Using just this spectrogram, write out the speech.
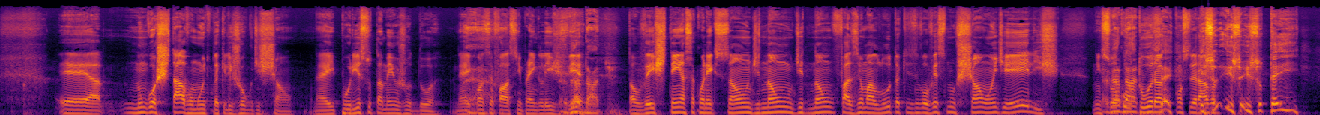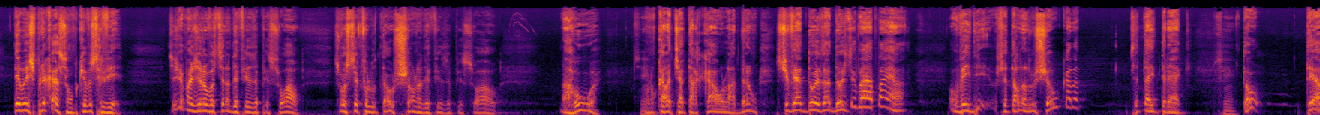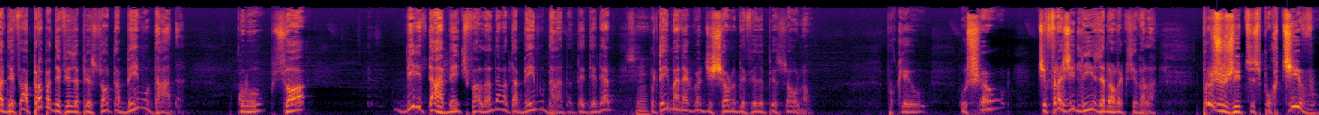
é, não gostavam muito daquele jogo de chão, né, e por isso também o judô. Né? É, e quando você fala assim para inglês é ver, verdade. talvez tenha essa conexão de não, de não fazer uma luta que desenvolvesse no chão, onde eles, em é sua verdade. cultura, consideravam. Isso, isso, isso, tem, tem uma explicação, porque você vê. Você já imaginou você na defesa pessoal? Se você for lutar o chão na defesa pessoal, na rua, Sim. quando o cara te atacar, um ladrão, se tiver dois a dois, você vai apanhar. Ao invés de você tá lá no chão, o cara. Você tá entregue. Sim. Então, tem a, defesa, a própria defesa pessoal está bem mudada. Como só militarmente falando, ela está bem mudada, tá entendendo? Sim. Não tem mais negócio de chão na defesa pessoal, não. Porque o, o chão te fragiliza na hora que você vai lá. Para o jiu-jitsu esportivo,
